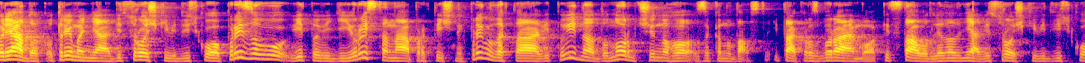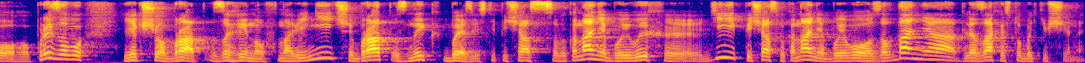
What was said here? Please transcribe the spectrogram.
Порядок отримання відсрочки від військового призову, відповіді юриста на практичних прикладах та відповідно до норм чинного законодавства. І так розбираємо підставу для надання відсрочки від військового призову, якщо брат загинув на війні чи брат зник безвісті під час виконання бойових е, дій, під час виконання бойового завдання для захисту батьківщини.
